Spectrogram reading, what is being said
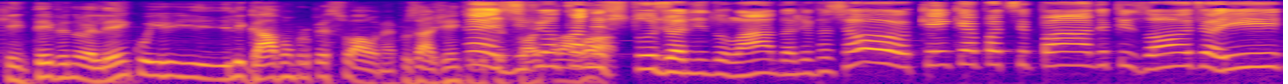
quem teve no elenco e, e ligavam pro pessoal, né? Pros agentes é, do pessoal. deviam estar no estúdio ali do lado, ali, assim, ô, oh, quem quer participar do episódio aí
